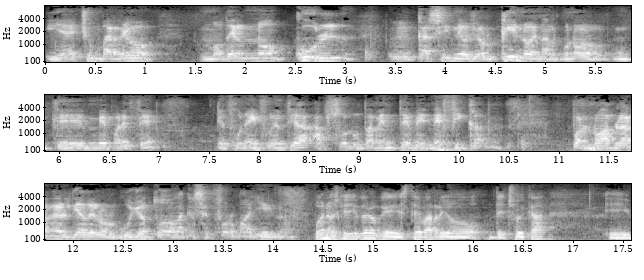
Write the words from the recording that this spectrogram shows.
y ha hecho un barrio moderno, cool, eh, casi neoyorquino en algunos que me parece que fue una influencia absolutamente benéfica. Por no hablar del Día del Orgullo, toda la que se forma allí, ¿no? Bueno, es que yo creo que este barrio de Chueca eh,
